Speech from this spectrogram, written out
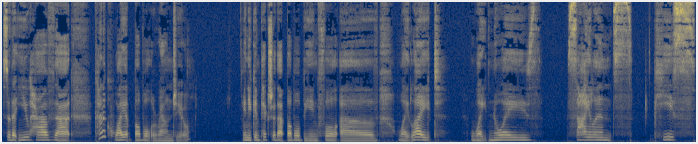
so that you have that kind of quiet bubble around you? And you can picture that bubble being full of white light, white noise, silence, peace,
